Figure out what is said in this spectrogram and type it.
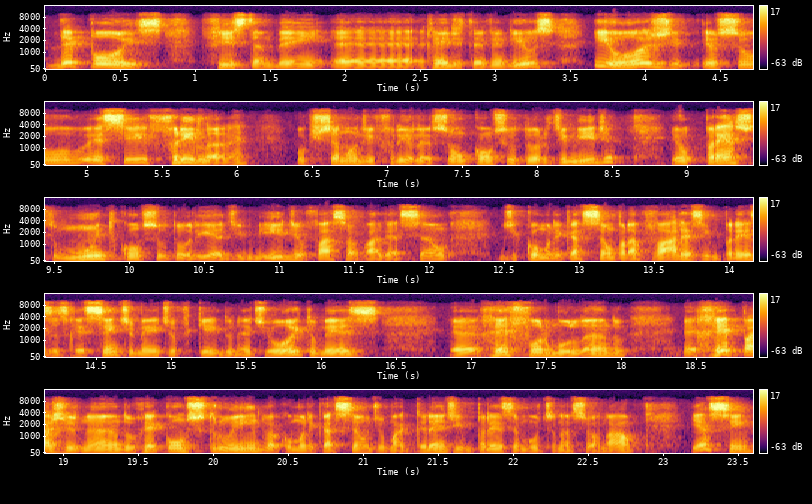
Depois, fiz também eh, Rede TV News. E hoje eu sou esse frila, né? o que chamam de freela. Eu sou um consultor de mídia, eu presto muito consultoria de mídia, eu faço avaliação de comunicação para várias empresas. Recentemente eu fiquei durante oito meses é, reformulando, é, repaginando, reconstruindo a comunicação de uma grande empresa multinacional e assim,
